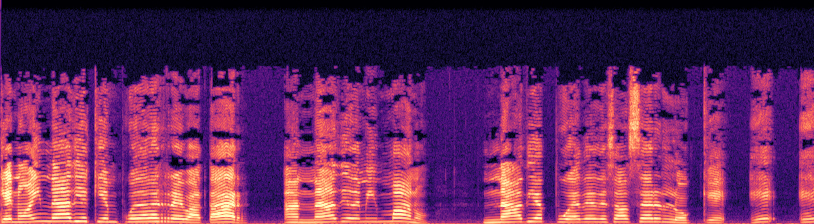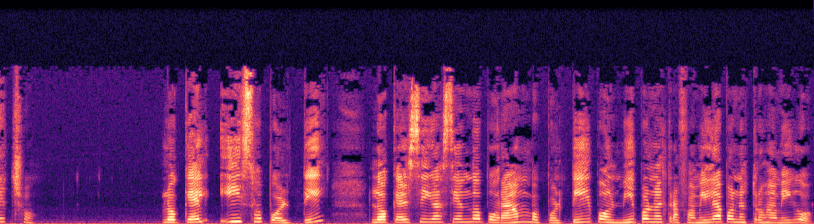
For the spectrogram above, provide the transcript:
que no hay nadie quien pueda arrebatar a nadie de mis manos, nadie puede deshacer lo que he hecho, lo que Él hizo por ti, lo que Él sigue haciendo por ambos, por ti, por mí, por nuestra familia, por nuestros amigos.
